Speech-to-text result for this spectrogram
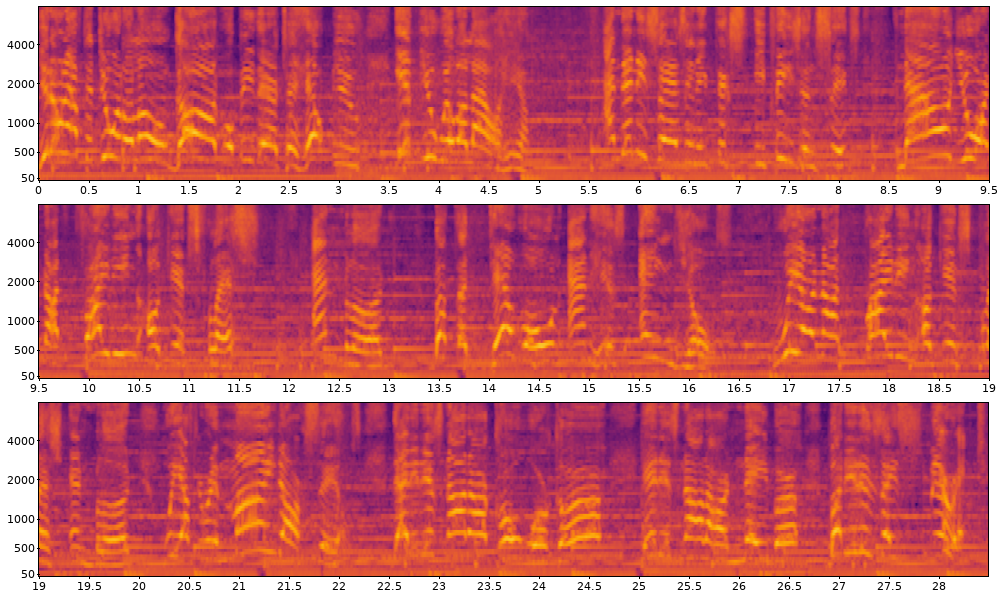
You don't have to do it alone. God will be there to help you if you will allow him. And then he says in Ephesians 6 now you are not fighting against flesh and blood, but the devil and his angels. We are not fighting against flesh and blood. We have to remind ourselves that it is not our co worker, it is not our neighbor, but it is a spirit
